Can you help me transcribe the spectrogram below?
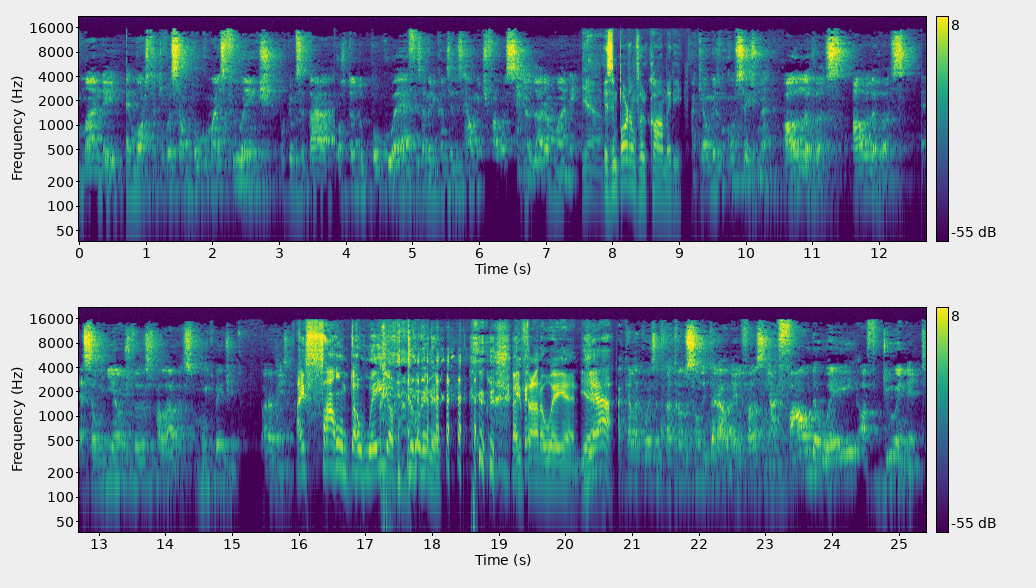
money é, mostra que você é um pouco mais fluente, porque você está cortando um pouco F. Os americanos eles realmente falam assim, a lot of money. Yeah. It's important for comedy. Aqui é o mesmo conceito, né? All of us, all of us. Essa união de todas as palavras, muito bem dito. Parabéns. I found a way of doing it. You found a way in. Yeah. yeah. aquela coisa da tradução literal, né? Ele fala assim, I found a way of doing it.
